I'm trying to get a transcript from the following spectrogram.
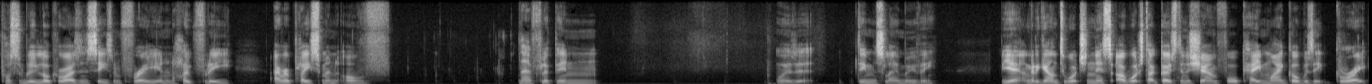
Possibly Log Horizon Season 3, and then hopefully a replacement of their flipping. What is it? Demon Slayer movie. But yeah, I'm going to get on to watching this. I watched that Ghost in the Shell in 4K. My god, was it great.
